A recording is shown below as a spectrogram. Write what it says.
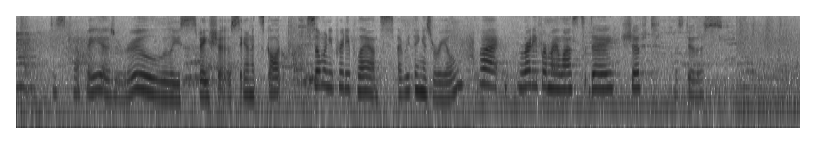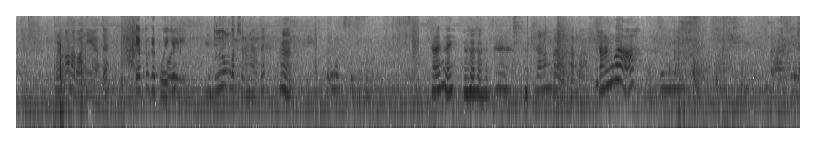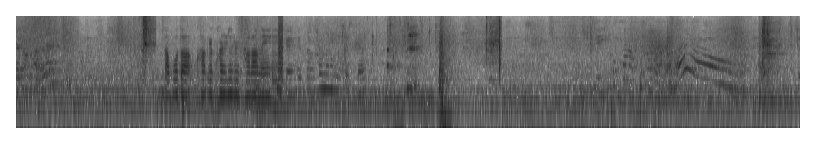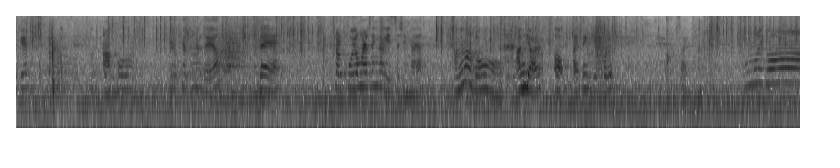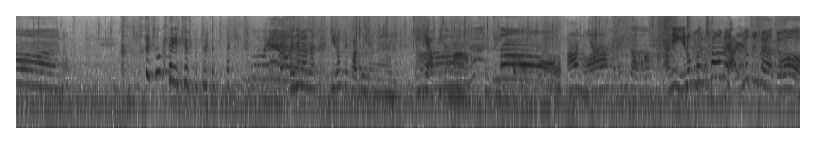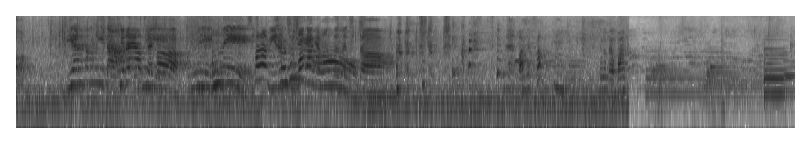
응. This cafe is really spacious and it's got so many pretty plants. Everything is real. Alright, ready for my last day shift. Let's do this. 얼마나 많이 해야 돼? 예쁘게 보이게? 눈 온 것처럼 해야 돼? 응. 오, 진짜 무서워. 잘했네. 잘한 거야, 못한 거야? 잘한 거야. 나보다 가게 관리를 잘하네. 네, 일단 손을 한번 씻을게요. 두 개? 아, 뭐 이렇게 넣으면 돼요? 네. 절 고용할 생각이 있으신가요? 당연하죠. 아니, 알... 어, I think you put it my god. It's okay. oh my god. 왜냐면은 이렇게 닫으면은 이게 앞이잖아. No. 아, 놔. 아니, 이런 건 처음에 알려주셔야죠. 미안합니다. 그래야 언니. 제가 언니. 언니. 사람 일을 두번 하게 만드네, 진짜. 맛있어? 응. 이거 내가 맛. Thank you.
